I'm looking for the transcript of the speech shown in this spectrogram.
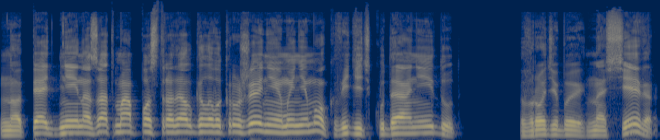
но пять дней назад Маппо страдал головокружением и не мог видеть, куда они идут. Вроде бы на север.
